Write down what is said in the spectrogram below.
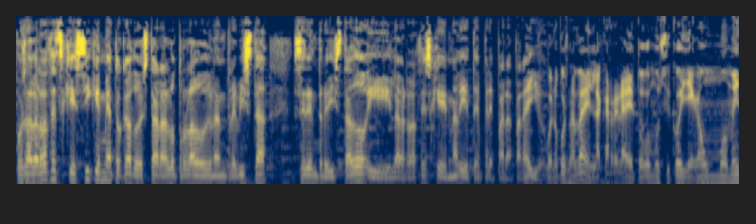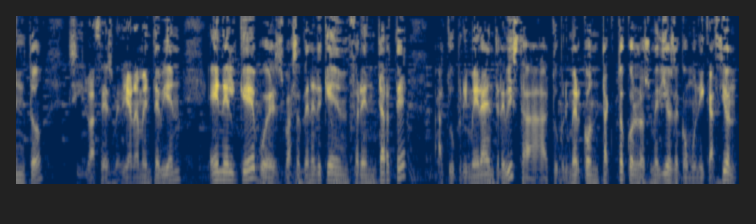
Pues la verdad es que sí que me ha tocado estar al otro lado de una entrevista, ser entrevistado y la verdad es que nadie te prepara para ello. Bueno, pues nada, en la carrera de todo músico llega un momento, si lo haces medianamente bien, en el que pues vas a tener que enfrentarte a tu primera entrevista, a tu primer contacto con los medios de comunicación,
